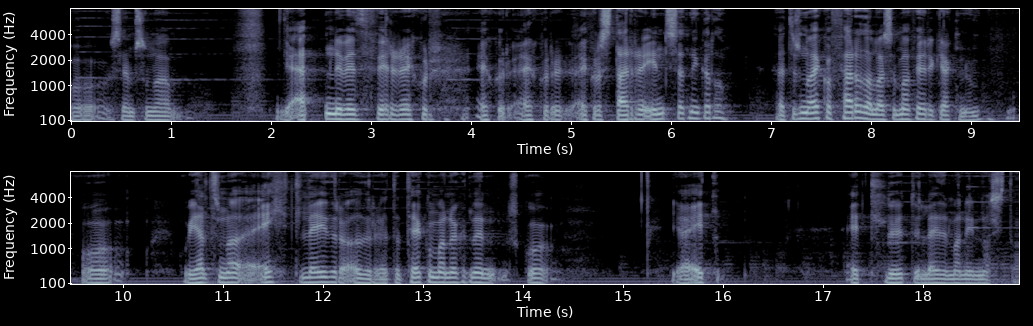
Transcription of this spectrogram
og sem svona já, efni við fyrir einhver, einhver, einhver, einhver starri innsetningar þá. Þetta er svona eitthvað ferðalag sem maður fer í gegnum og, og ég held svona eitt leiður að öðru. Þetta tekur mann einhvern veginn sko já, einn einn hlutu leiður mann í næsta.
